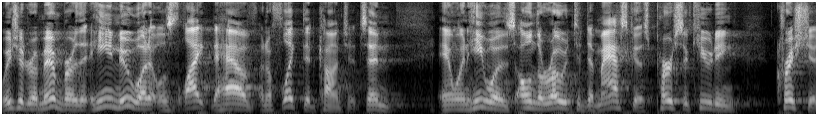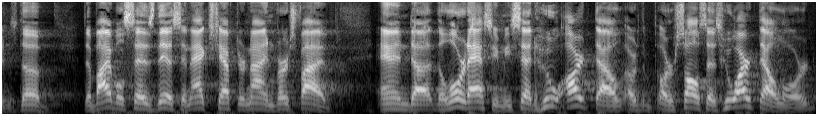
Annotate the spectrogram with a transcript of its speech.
we should remember that he knew what it was like to have an afflicted conscience. And, and when he was on the road to Damascus persecuting Christians, the, the Bible says this in Acts chapter 9, verse 5. And uh, the Lord asked him, He said, Who art thou? Or, or Saul says, Who art thou, Lord?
